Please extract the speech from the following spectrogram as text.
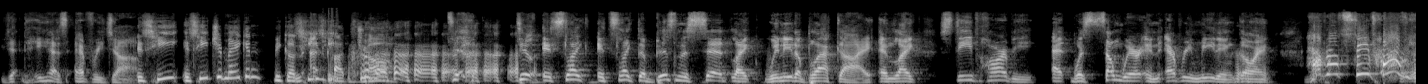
Yeah, he has every job. Is he is he Jamaican? Because he's got job. Dude, it's like it's like the business said, like we need a black guy, and like Steve Harvey at was somewhere in every meeting going, "How about Steve Harvey?"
